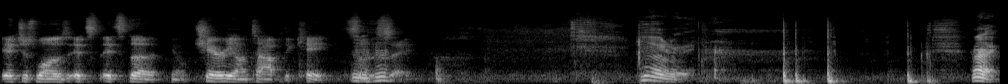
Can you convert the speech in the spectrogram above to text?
it's just one of those. It's it's the you know cherry on top of the cake, so to Mhm. say. All right. All right.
